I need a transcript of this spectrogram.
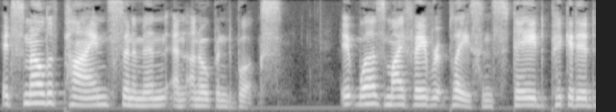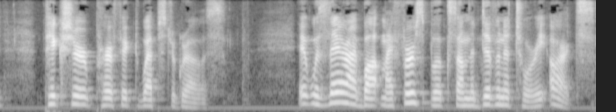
It smelled of pine, cinnamon, and unopened books. It was my favorite place in staid, picketed, picture perfect Webster Groves. It was there I bought my first books on the divinatory arts,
